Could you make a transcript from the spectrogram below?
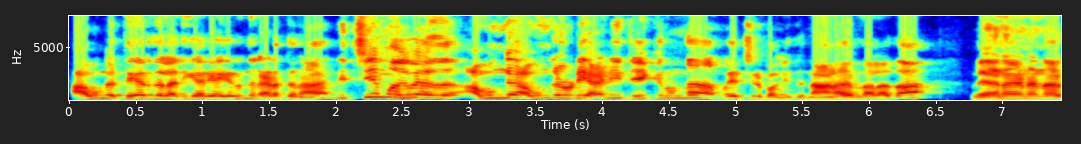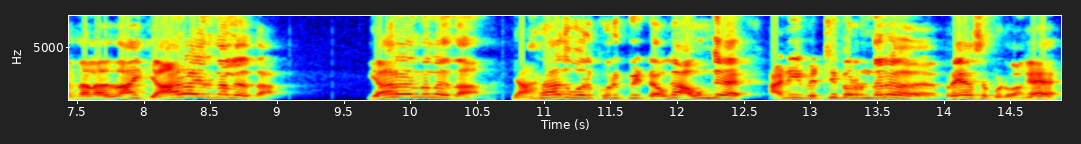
அவங்க தேர்தல் அதிகாரியா இருந்து நடத்தினா நிச்சயமாகவே அது அவங்க அவங்களுடைய அணி ஜெயிக்கணும்னு தான் முயற்சி இருப்பாங்க இது நானா இருந்தாலும் அதுதான் வேணாண்ணனா இருந்தாலும் அதுதான் யாரா இருந்தாலும் அதுதான். யாரா இருந்தாலும் அதுதான். யாராவது ஒரு குறிப்பிட்டவங்க அவங்க அணி வெற்றி பெறும் தானே பிரயாசப்படுவாங்க.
